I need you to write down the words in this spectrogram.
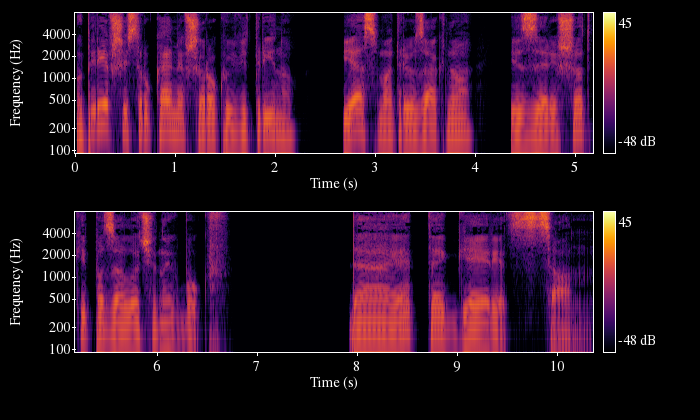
Уперевшись руками в широкую витрину, я смотрю за окно из-за решетки позолоченных букв. Да, это Герритсон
